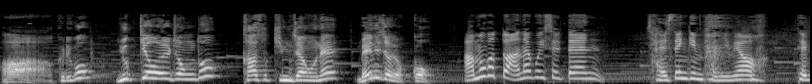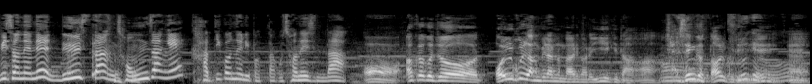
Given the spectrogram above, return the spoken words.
아, 그리고 6개월 정도 가수 김장훈의 매니저였고. 아무것도 안 하고 있을 땐 잘생긴 편이며 데뷔 전에는 늘상 정장에 가디건을 입었다고 전해진다. 어, 아까 그저 얼굴 낭비라는 말이 바로 이 얘기다. 잘생겼다 얼굴이. 예.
